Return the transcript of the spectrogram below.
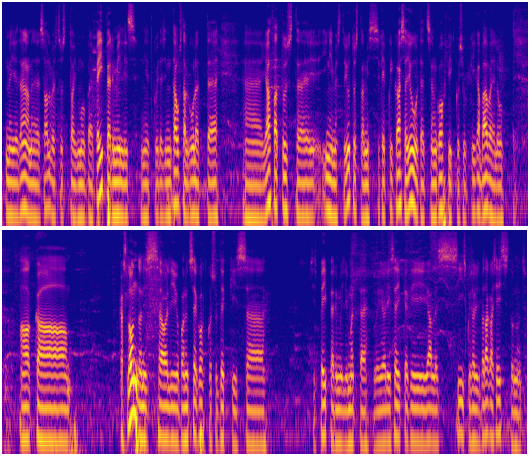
et meie tänane salvestus toimub Papermillis, nii et kui te siin taustal kuulete äh, jahvatust äh,, inimeste jutustamist, siis käib kõik asja juurde, et see on kohviku niisugune igapäevaelu. aga kas Londonis oli juba nüüd see koht, kus sul tekkis äh, siis paper mill'i mõte või oli see ikkagi alles siis, kui sa olid juba tagasi Eestisse tulnud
